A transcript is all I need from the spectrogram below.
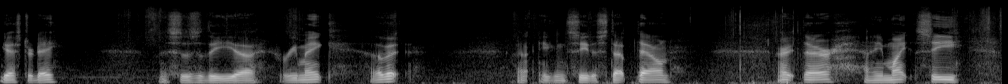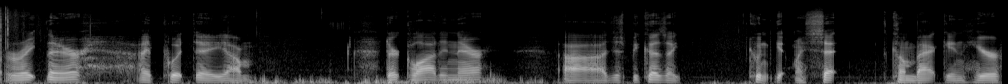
yesterday. This is the uh, remake of it. You can see the step down right there. And you might see right there I put a um, dirt clod in there uh, just because I couldn't get my set to come back in here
